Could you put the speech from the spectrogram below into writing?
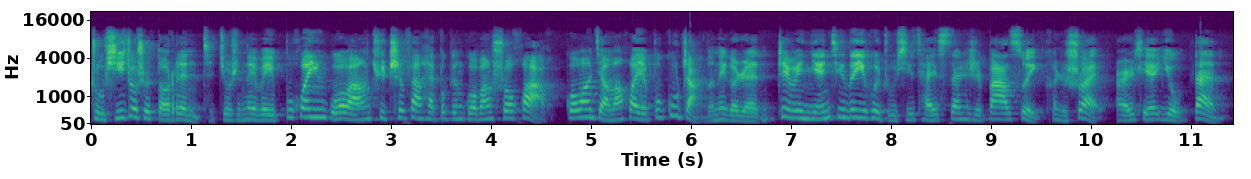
主席就是 Dorent，就是那位不欢迎国王去吃饭还不跟国王说话，国王讲完话也不鼓掌的那个人。这位年轻的议会主席才三十八岁，很帅，而且有蛋。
